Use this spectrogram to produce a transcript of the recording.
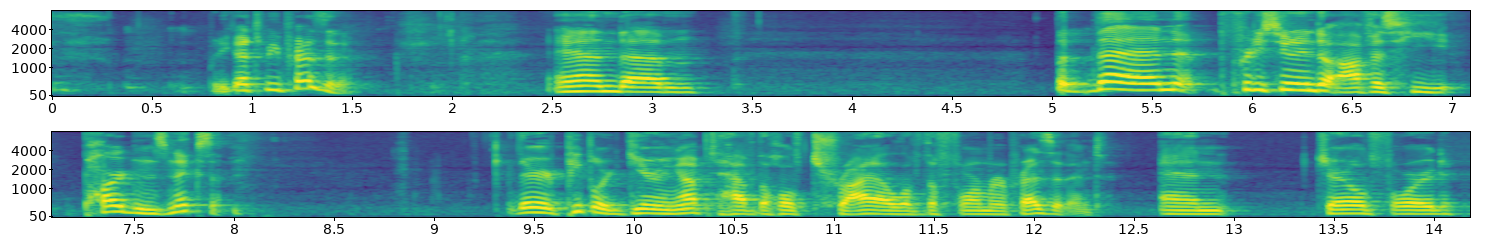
but he got to be president. And, um, but then, pretty soon into office, he pardons Nixon. There are people are gearing up to have the whole trial of the former president. And Gerald Ford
